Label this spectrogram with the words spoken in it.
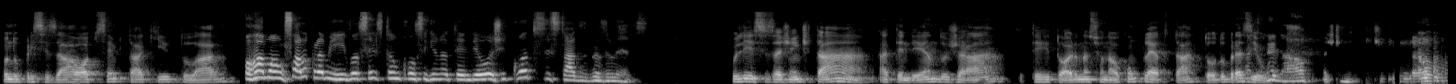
Quando precisar, a Otto sempre está aqui do lado. Ô Ramon, fala para mim, vocês estão conseguindo atender hoje quantos estados brasileiros? Ulisses, a gente está atendendo já território nacional completo, tá? Todo o Brasil. Ah, legal. A gente não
